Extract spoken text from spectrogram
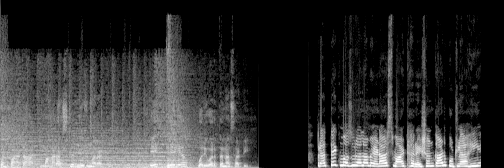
महाराष्ट्र न्यूज मराठी. एक ध्येय परिवर्तनासाठी. प्रत्येक मजुराला मिळणार स्मार्ट रेशन कार्ड कुठल्याही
